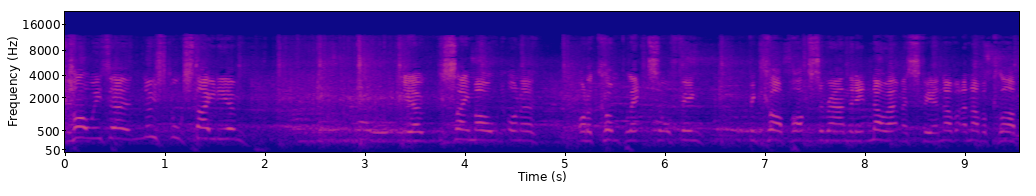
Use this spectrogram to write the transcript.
Oh, Hull is a new school stadium. You know, same old on a on a complex sort of thing. Big car park surrounding it, no atmosphere. Another another club.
